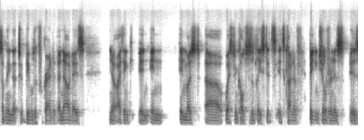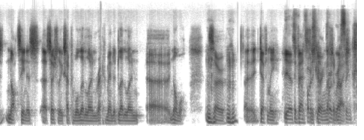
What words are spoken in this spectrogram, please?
something that people took for granted. And nowadays, you know, I think in in in most uh, Western cultures, at least, it's it's kind of beating children is is not seen as uh, socially acceptable, let alone recommended, let alone uh, normal. Mm-hmm. So mm-hmm. Uh, definitely yes, advances occurring left and right.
